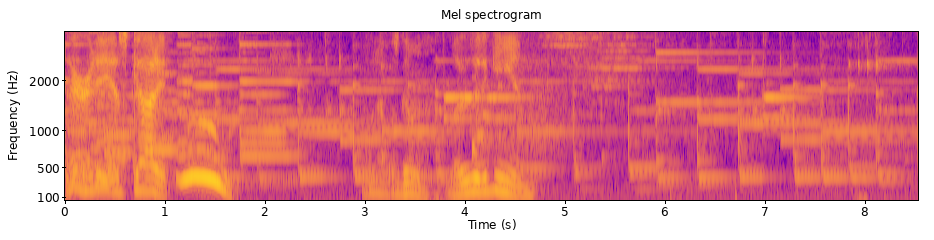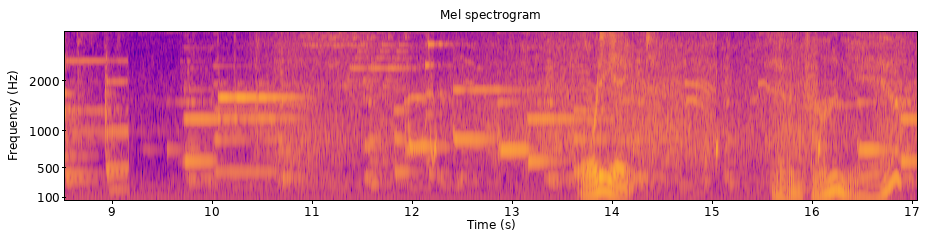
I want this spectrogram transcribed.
There it is, got it. Woo! Oh, Thought I was gonna lose it again. Forty-eight. Having fun, yeah.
